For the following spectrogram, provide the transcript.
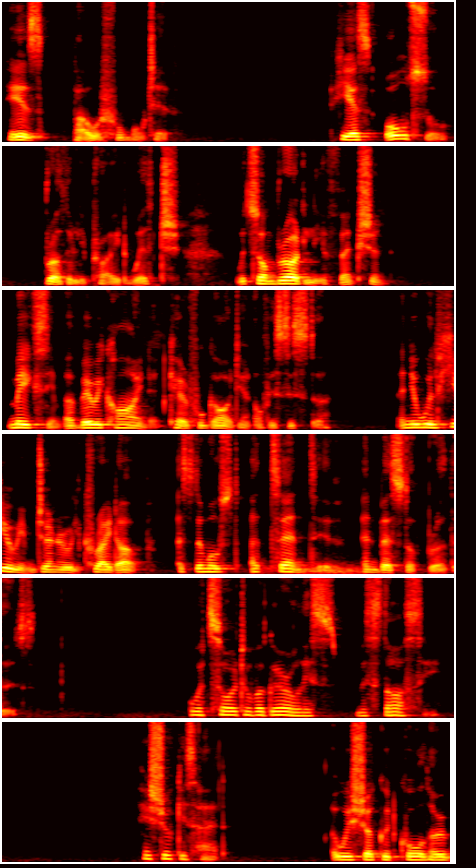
His powerful motive. He has also brotherly pride, which, with some brotherly affection, makes him a very kind and careful guardian of his sister, and you will hear him generally cried up as the most attentive and best of brothers. What sort of a girl is Miss Darcy? He shook his head. I wish I could call her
